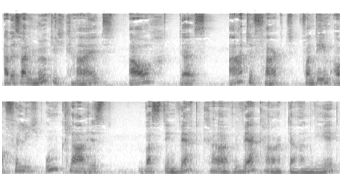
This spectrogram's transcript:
aber es war eine Möglichkeit, auch das Artefakt, von dem auch völlig unklar ist, was den Werkcharakter angeht,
